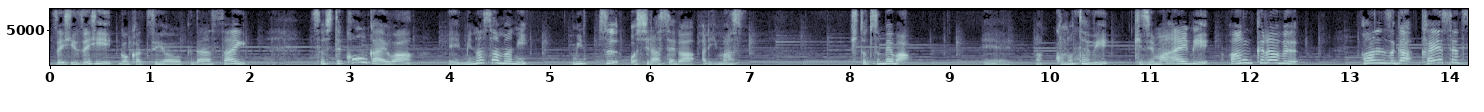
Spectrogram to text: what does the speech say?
ぜひぜひご活用ください。そして今回は、えー、皆様に3つお知らせがあります。1つ目は、えーま、この度木島愛理ファンクラブ。ファンズが開設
